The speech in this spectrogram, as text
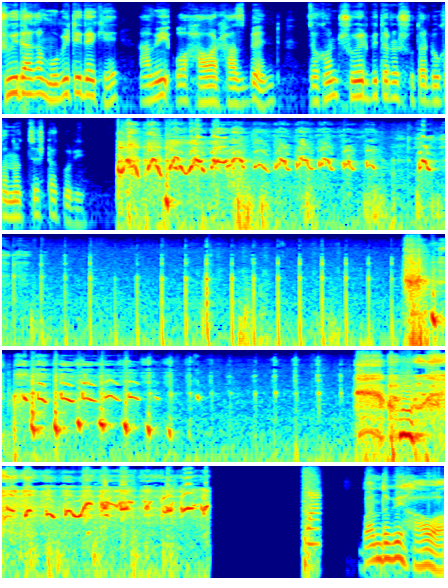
সুই থাকা মুভিটি দেখে আমি ও হাওয়ার হাজব্যান্ড যখন শুয়ের ভিতরে সুতা ঢুকানোর চেষ্টা করি। বান্ধবী হাওয়া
